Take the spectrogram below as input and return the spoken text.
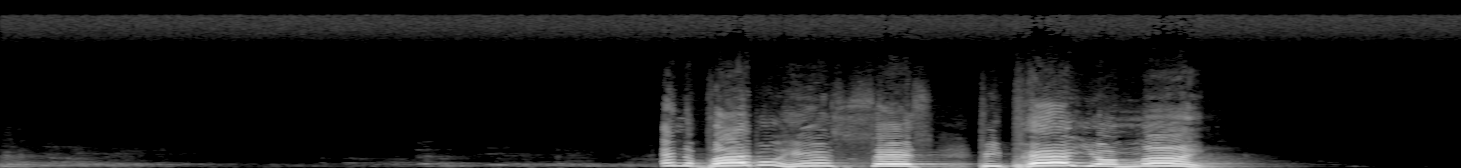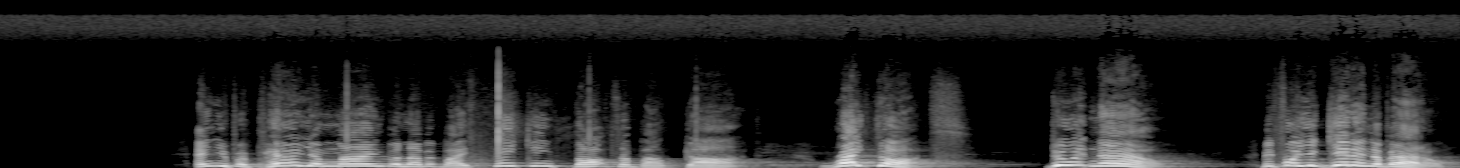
And the Bible here says, prepare your mind. And you prepare your mind, beloved, by thinking thoughts about God. Right thoughts. Do it now before you get in the battle.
